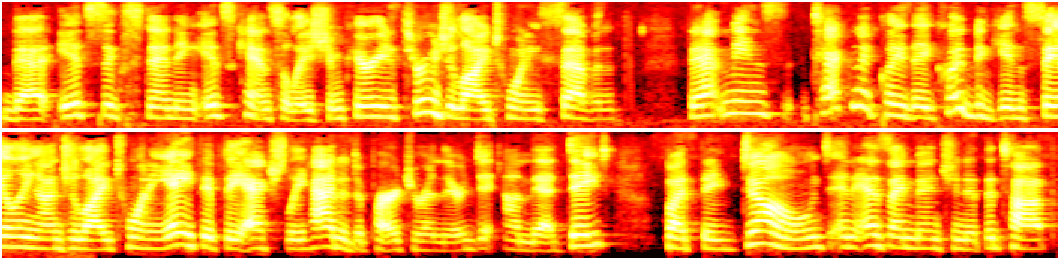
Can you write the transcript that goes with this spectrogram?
that it's extending its cancellation period through July 27th. That means technically they could begin sailing on July 28th if they actually had a departure on their on that date, but they don't. And as I mentioned at the top,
